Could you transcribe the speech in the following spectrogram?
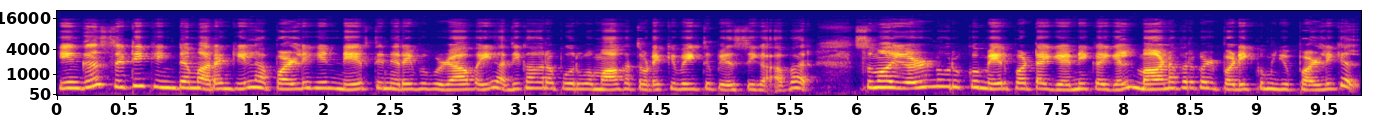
இங்கு சிட்டி கிங்டம் அரங்கில் அப்பள்ளியின் நேர்த்தி நிறைவு விழாவை அதிகாரப்பூர்வமாக தொடக்கி வைத்து பேசிய அவர் சுமார் எழுநூறுக்கும் மேற்பட்ட எண்ணிக்கையில் மாணவர்கள் படிக்கும் இப்பள்ளியில்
